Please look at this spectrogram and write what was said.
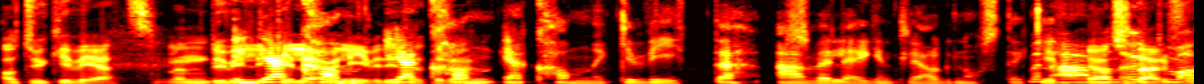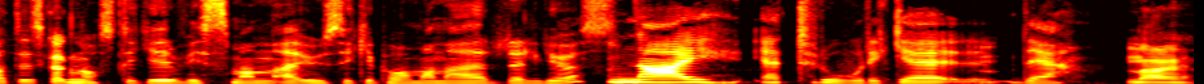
at du ikke vet, men du vil ikke Jeg leve kan, livet ditt etter kan, det. jeg kan ikke vite, er vel egentlig agnostiker. Men er Ja, man derfor- automatisk agnostiker hvis man er usikker på om man er religiøs? Nei, jeg tror ikke det. Nei.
